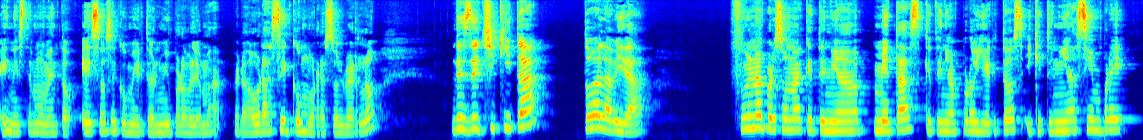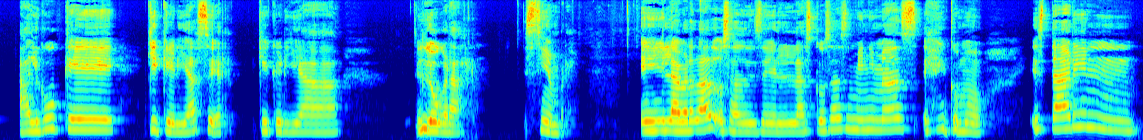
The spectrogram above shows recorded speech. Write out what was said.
en este momento eso se convirtió en mi problema, pero ahora sé cómo resolverlo. Desde chiquita toda la vida fui una persona que tenía metas, que tenía proyectos y que tenía siempre algo que, que quería hacer, que quería lograr, siempre. Y la verdad, o sea, desde las cosas mínimas, como estar en,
